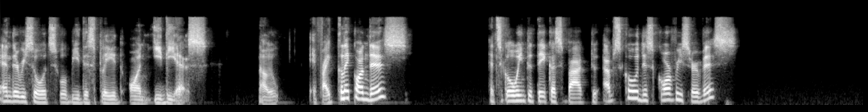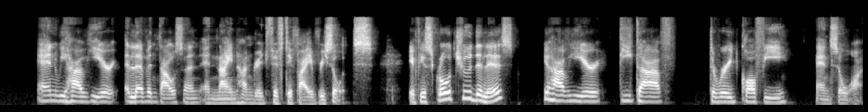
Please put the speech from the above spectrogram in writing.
and the results will be displayed on EDS. Now, if I click on this, it's going to take us back to EBSCO Discovery Service. And we have here 11,955 results. If you scroll through the list, you have here decaf, the word coffee, and so on.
